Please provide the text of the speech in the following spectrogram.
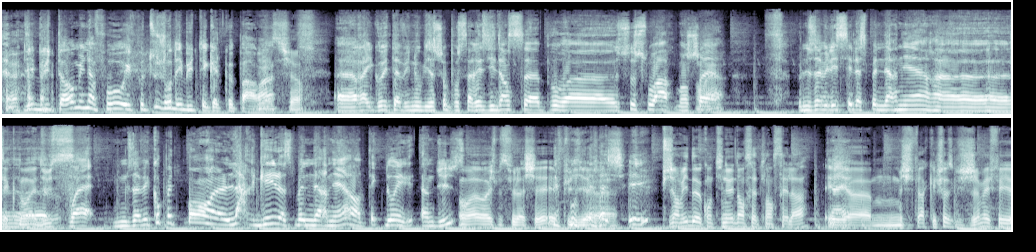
débutant, mais il faut, il faut toujours débuter quelque part. Bien hein. sûr. Euh, Raigo est avec nous, bien sûr, pour sa résidence euh, pour euh, ce soir, mon cher. Vous nous avez laissé la semaine dernière. Euh, Techno Indus. euh, ouais, vous nous avez complètement euh, largué la semaine dernière en Techno Indus. Ouais, ouais, je me suis lâché. Et puis, euh, puis j'ai envie de continuer dans cette lancée-là. Et Ouais. euh, je vais faire quelque chose que j'ai jamais fait.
